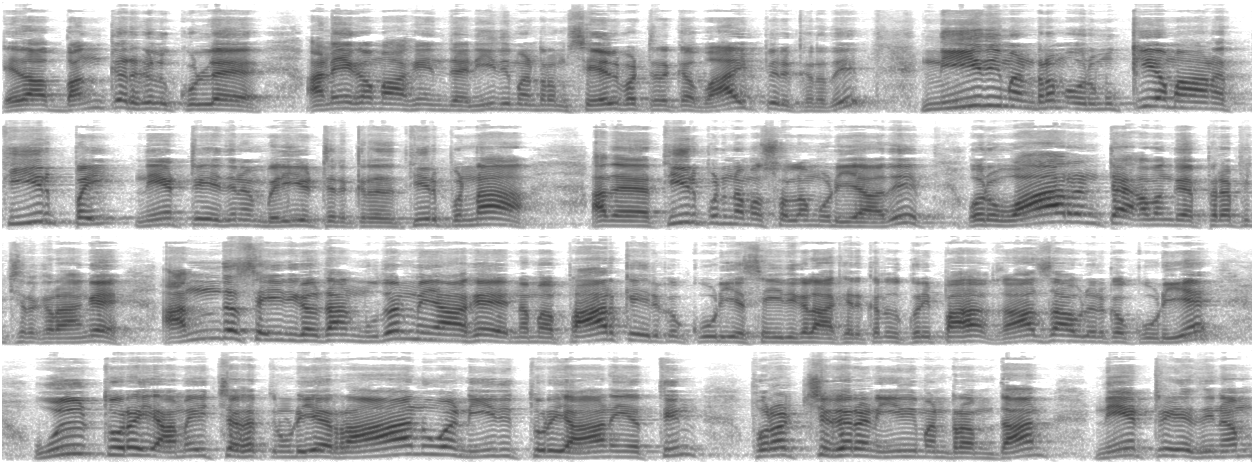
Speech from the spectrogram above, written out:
ஏதாவது பங்கர்களுக்குள்ள அநேகமாக இந்த நீதிமன்றம் செயல்பட்டிருக்க வாய்ப்பு இருக்கிறது. நீதிமன்றம் ஒரு முக்கியமான தீர்ப்பை நேற்றைய தினம் வெளியிட்டிருக்கிறது. தீர்ப்புன்னா அதை தீர்ப்புன்னு நம்ம சொல்ல முடியாது. ஒரு வாரண்ட்டை அவங்க பிறப்பிச்சிருக்கிறாங்க. அந்த செய்திகள் தான் முதன்மையாக நம்ம பார்க்க இருக்கக்கூடிய செய்திகளாக இருக்கிறது. குறிப்பாக காசாவில் இருக்கக்கூடிய உள்துறை அமைச்சகத்தினுடைய இராணுவ நீதித்துறை ஆணையத்தின் புரட்சிகர நீதிமன்றம் தான் நேற்றைய தினம்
